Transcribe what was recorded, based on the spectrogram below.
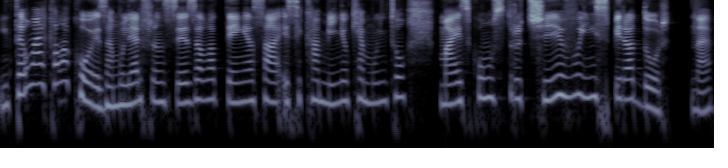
Então é aquela coisa, a mulher francesa ela tem essa, esse caminho que é muito mais construtivo inspirador, né?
